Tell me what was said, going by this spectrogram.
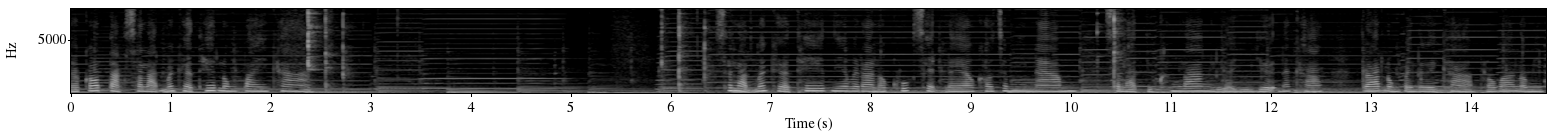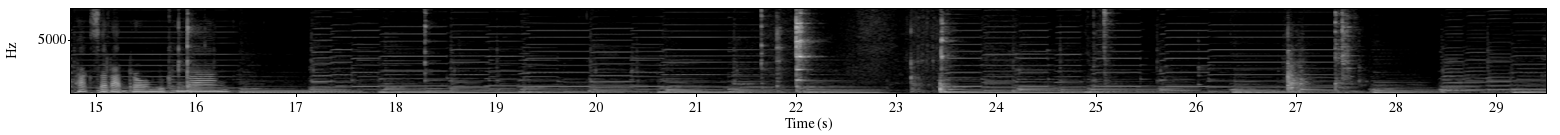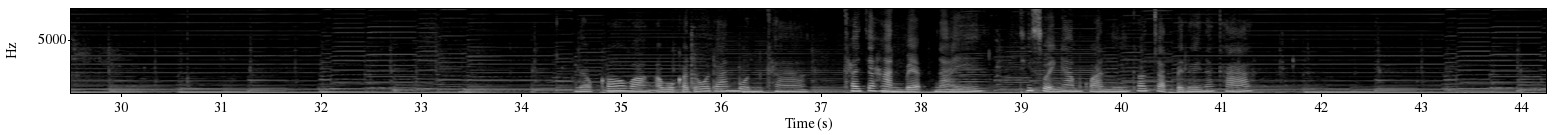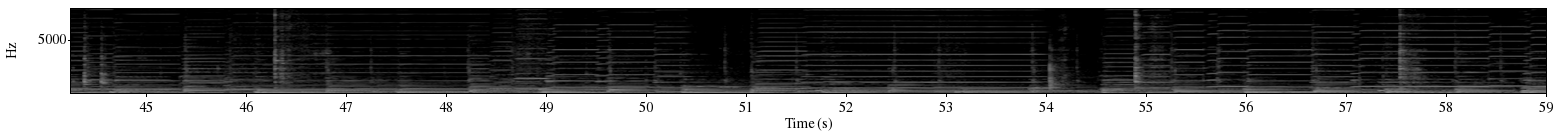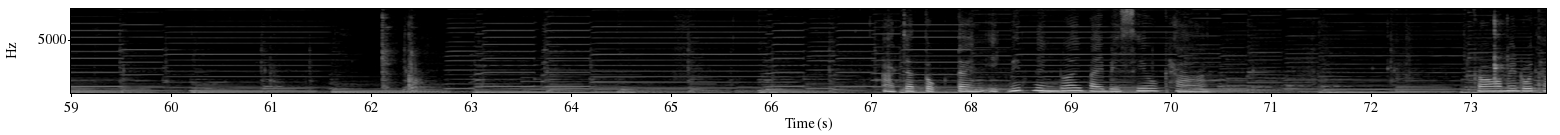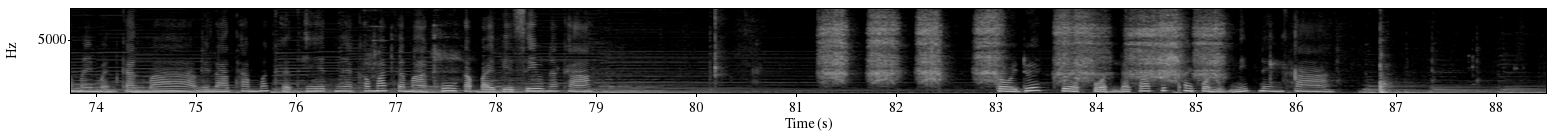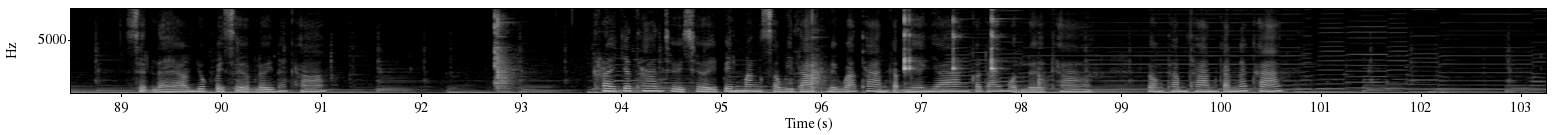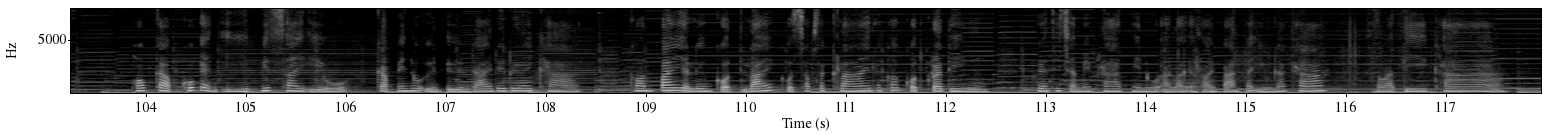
แล้วก็ตักสลัดมะเขือเทศลงไปค่ะ สลัดมะเขือเทศเนี่ยเวลาเราคลุกเสร็จแล้วเขาจะมีน้ำสลัดอยู่ข้างล่างเหลืออยู่เยอะนะคะ ราดลงไปเลยค่ะ เพราะว่าเรามีผักสลัดรองอยู่ข้างล่าง แล้วก็วางอะโวคาโดด้านบนค่ะ ใครจะหั่นแบบไหนที่สวยงามกว่านี้ก็จัดไปเลยนะคะ อาจจะตกแต่งอีกนิดนึงด้วยใบเบซิลค่ะ ก็ไม่รู้ทำไมเหมือนกันว่า เวลาทำมะเขือเทศเนี่ยเขามักจะมาคู่กับใบเบซิลนะคะโรยด้วยเกลือป่นแล้วก็พริกไทยป่นอีกนิดนึงค่ะ เสร็จแล้วยกไปเสิร์ฟเลยนะคะ รจะทานเฉยๆ เป็นมังสวิรัตหรือว่าทานกับเนื้อย่างก็ได้หมดเลยค่ะ ลองทำทานกันนะคะ พบกับ Cook and Eat วิ t ไซอิ๋วกับเมนูอื่นๆ ได้เรื่อยๆ ค่ะ ก่อนไปอย่าลืมกดไลค์กด Subscribe แล้วก็กดกระดิ่ง เพื่อที่จะไม่พลาดเมนูอร่อยๆ บ้านป้าอิ๋วนะคะ สวัสดีค่ะ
